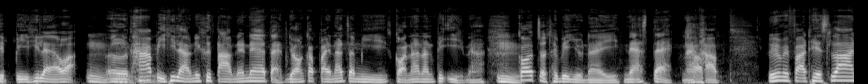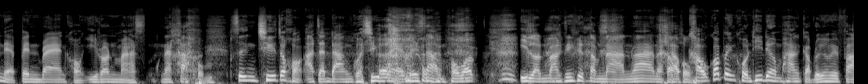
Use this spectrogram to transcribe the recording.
สิบปีที่แล้วอะอืมเออห้าปีที่แล้วนี่คือตามแน่ ๆ แต่ย้อนกลับไปน่าจะมีก่อนหน้านั้นไปอีกนะอืมก็จดทะเบียนอยู่ใน NASDAQ นะครับ รถยนต์ไฟฟ้าเทสลาเนี่ยเป็นแบรนด์ของอีลอนมัสนะครับซึ่งชื่อเจ้าของอาจจะดังกว่าชื่อแบรนด์ด้วยซ้ำเพราะว่าอีลอนมัสนี่คือตำนานมากนะครับครับผมเขาก็เป็นคนที่เดิมพันกับรถยนต์ไฟฟ้า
